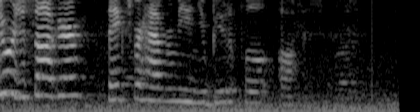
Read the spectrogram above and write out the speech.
Georgia Soccer. Thanks for having me in your beautiful offices.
